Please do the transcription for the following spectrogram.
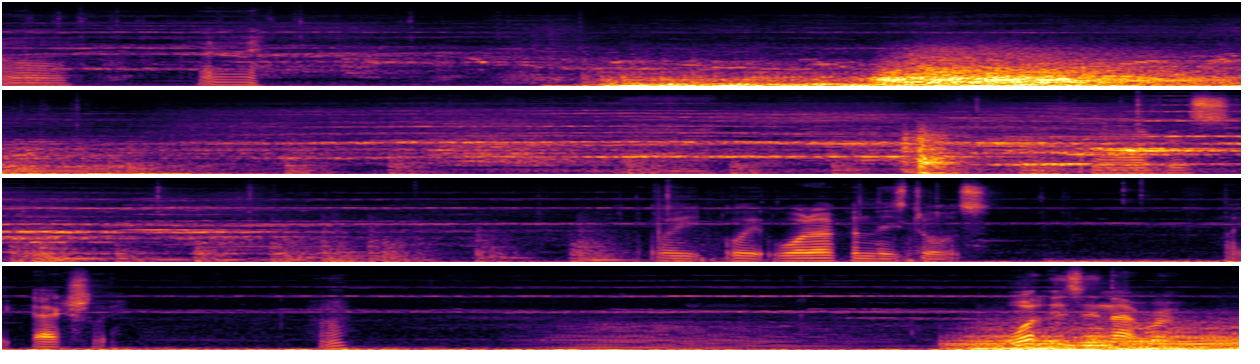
Oh, hey. Wait, wait, what opened these doors? Like, actually. Huh? What is in that room?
